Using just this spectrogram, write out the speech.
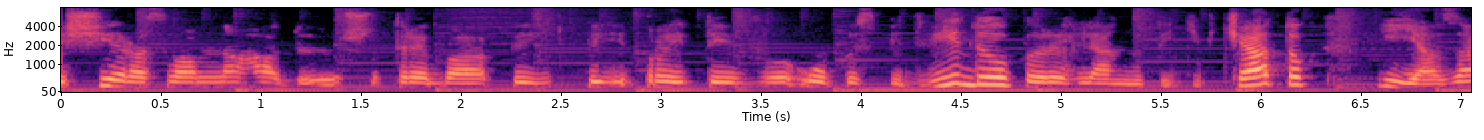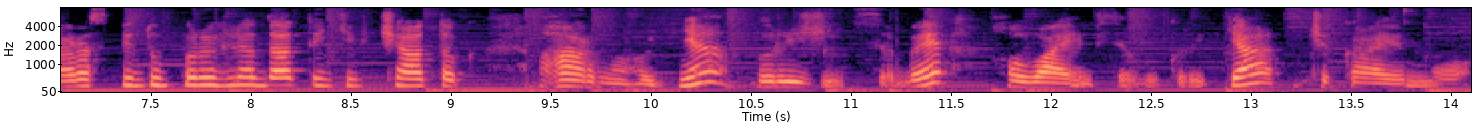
Ще раз вам нагадую, що треба пройти в опис під відео, переглянути дівчаток. І я зараз піду переглядати дівчаток. Гарного дня, бережіть себе, ховаємося в укриття, чекаємо,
